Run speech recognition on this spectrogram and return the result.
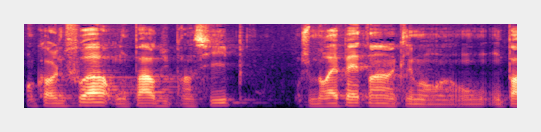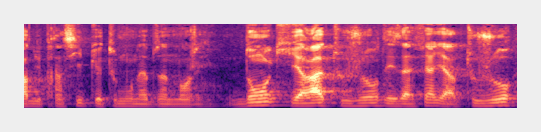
encore une fois, on part du principe, je me répète, hein, Clément, on, part du principe que tout le monde a besoin de manger. Donc, il y aura toujours des affaires, il y aura toujours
